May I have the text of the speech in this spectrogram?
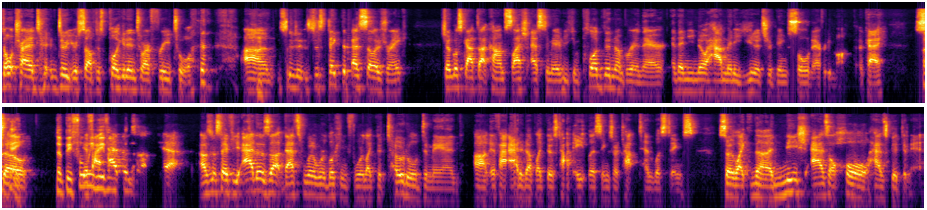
don't try to do it yourself. Just plug it into our free tool. um, so just, just take the bestsellers rank, junglescout.com slash estimator. You can plug the number in there, and then you know how many units are being sold every month. Okay. So, okay. so before we move on, up, yeah, I was gonna say if you add those up, that's what we're looking for, like the total demand. Um, if I added up like those top eight listings or top ten listings, so like the niche as a whole has good demand.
